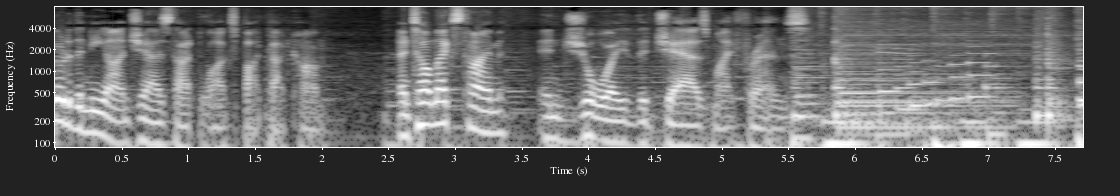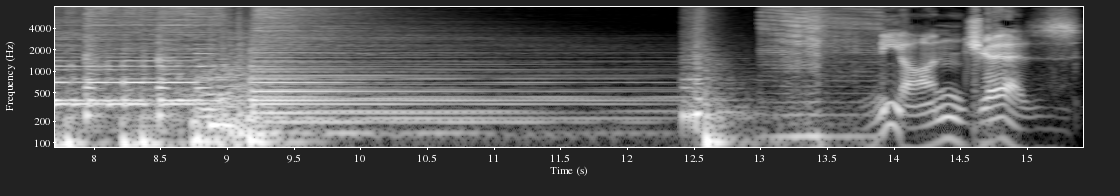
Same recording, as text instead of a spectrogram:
go to the neonjazz.blogspot.com. Until next time, enjoy the jazz, my friends. Neon Jazz.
